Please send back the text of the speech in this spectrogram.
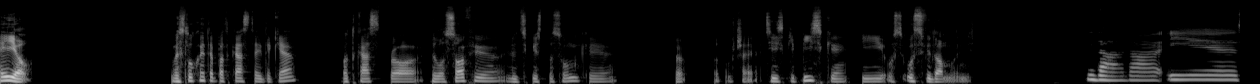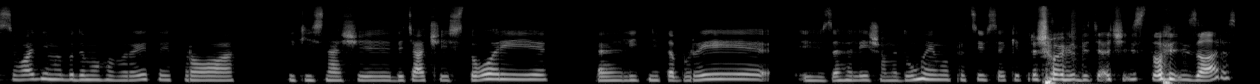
Hey йоу! Ви слухаєте подкаст «Та таке? Подкаст про філософію, людські стосунки, потім ще ційські піськи і усвідомленість. Да, да. І сьогодні ми будемо говорити про якісь наші дитячі історії, е, літні табори, і взагалі, що ми думаємо про ці всякі трешові дитячі історії зараз.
